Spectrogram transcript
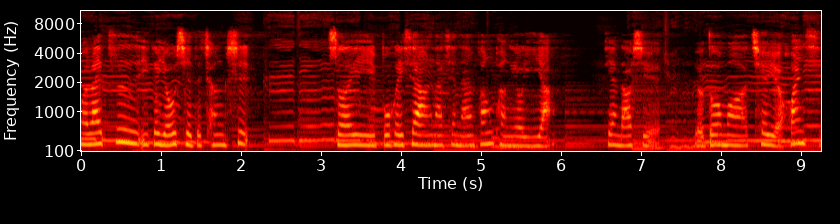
我来自一个有雪的城市，所以不会像那些南方朋友一样，见到雪有多么雀跃欢喜。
